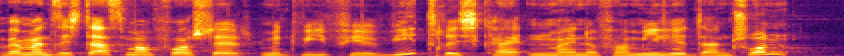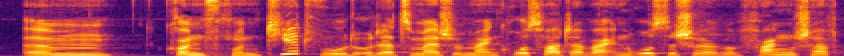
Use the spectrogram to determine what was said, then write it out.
wenn man sich das mal vorstellt, mit wie viel Widrigkeiten meine Familie dann schon ähm, konfrontiert wurde. Oder zum Beispiel mein Großvater war in russischer Gefangenschaft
